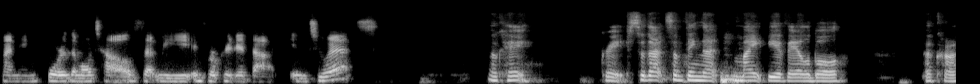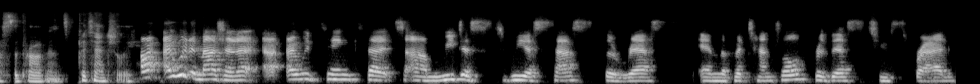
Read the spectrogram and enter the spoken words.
funding for the motels that we incorporated that into it. Okay, great. So that's something that might be available across the province potentially. I, I would imagine. I, I, would think that um, we just we assess the risks and the potential for this to spread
